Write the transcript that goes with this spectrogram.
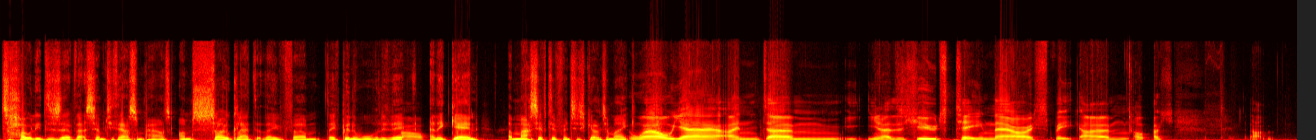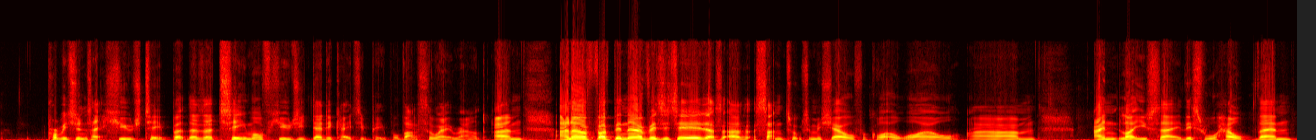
totally deserve that seventy thousand pounds. I'm so glad that they've um, they've been awarded it, Oh. and again, a massive difference it's going to make. Well, yeah, and um, you know, there's a huge team there. I speak. Um, I, I probably shouldn't say a huge team, but there's a team of hugely dedicated people. That's the way around. Um, and I've, I've been there, visited. I, I sat and talked to Michelle for quite a while. Um, and like you say, this will help them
